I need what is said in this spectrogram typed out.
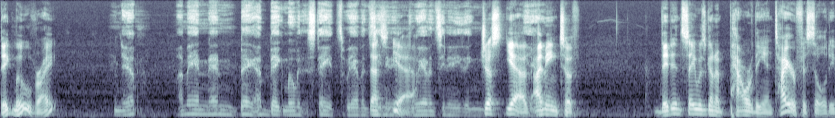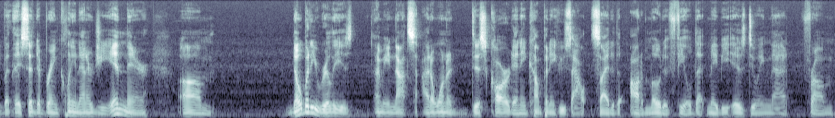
big move, right? Yep. I mean, and big a big move in the states. We haven't That's, seen any, yeah. We haven't seen anything. Just yeah, yet. I mean to. They didn't say it was going to power the entire facility, but they said to bring clean energy in there. Um, nobody really is. I mean, not. I don't want to discard any company who's outside of the automotive field that maybe is doing that from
